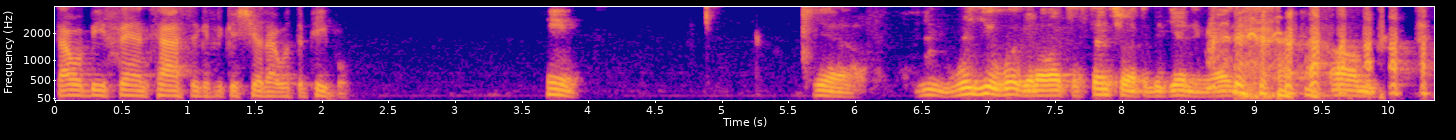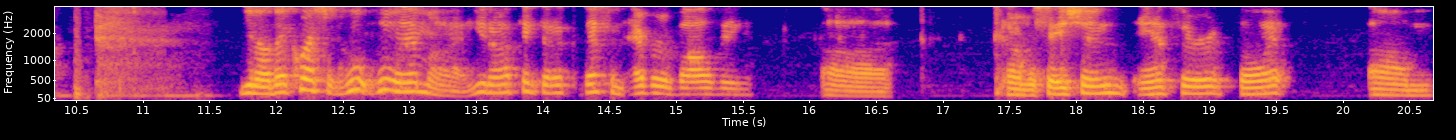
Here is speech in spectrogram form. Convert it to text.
that would be fantastic if you could share that with the people. Hmm. Yeah. You, you will get all existential at the beginning, right? um, you know that question. Who who am I? You know, I think that that's an ever evolving uh, conversation, answer, thought. Um,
